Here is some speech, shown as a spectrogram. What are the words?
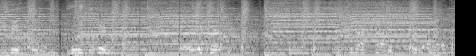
Ha ha ha.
